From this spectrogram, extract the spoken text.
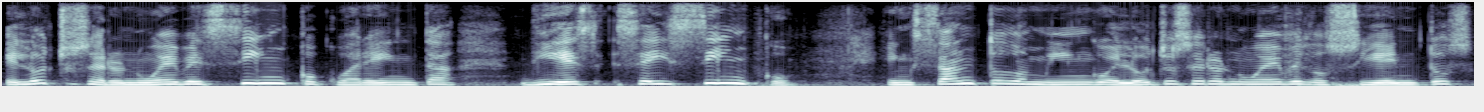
el 809-540-1065. En Santo Domingo, el 809-200.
